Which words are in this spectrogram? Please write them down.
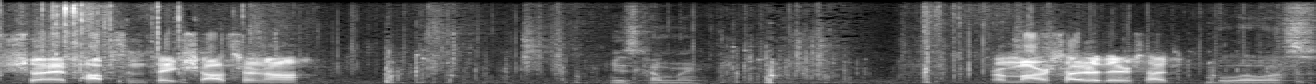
Should I pop some fake shots or not? He's coming. From our side or their side? Below us.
